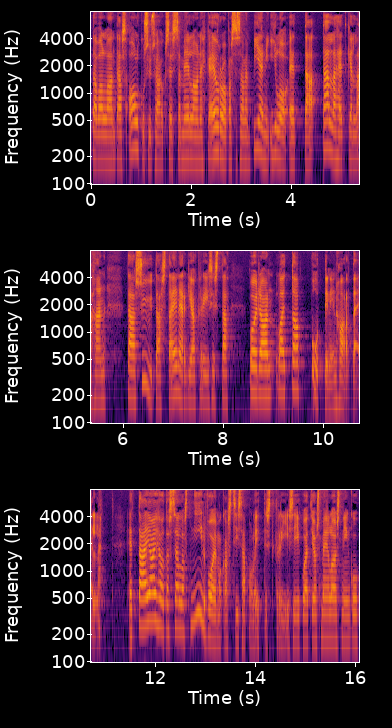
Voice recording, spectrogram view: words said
tavallaan tässä alkusysäyksessä meillä on ehkä Euroopassa sellainen pieni ilo, että tällä hetkellähän tämä syy tästä energiakriisistä voidaan laittaa Putinin harteille. Että tämä ei aiheuta sellaista niin voimakasta sisäpoliittista kriisiä kuin että jos meillä olisi niin kuin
